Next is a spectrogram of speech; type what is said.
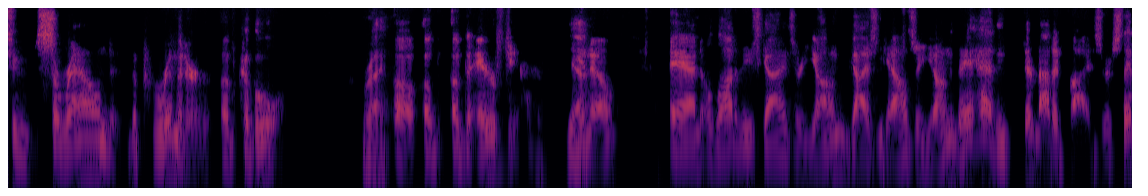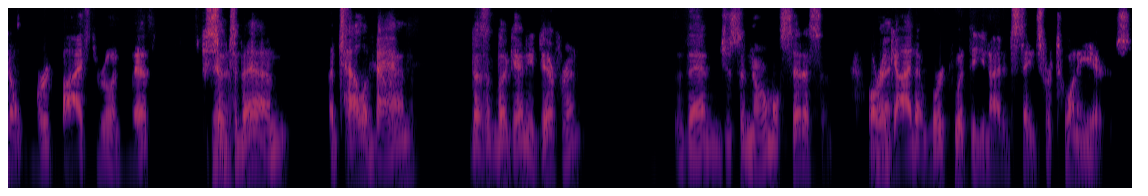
to surround the perimeter of Kabul right uh, of, of the airfield yeah. you know and a lot of these guys are young guys and gals are young. They hadn't they're not advisors. They don't work by through and with. So yeah. to them a taliban doesn't look any different than just a normal citizen or right. a guy that worked with the united states for 20 years.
